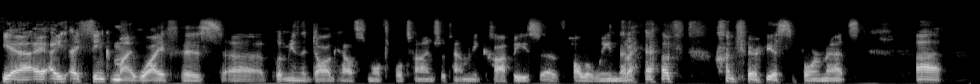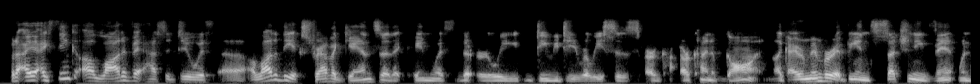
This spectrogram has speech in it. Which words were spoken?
Yeah i i think my wife has uh, put me in the doghouse multiple times with how many copies of halloween that i have on various formats. Uh, but I, I, think a lot of it has to do with uh, a lot of the extravaganza that came with the early DVD releases are are kind of gone. Like I remember it being such an event when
